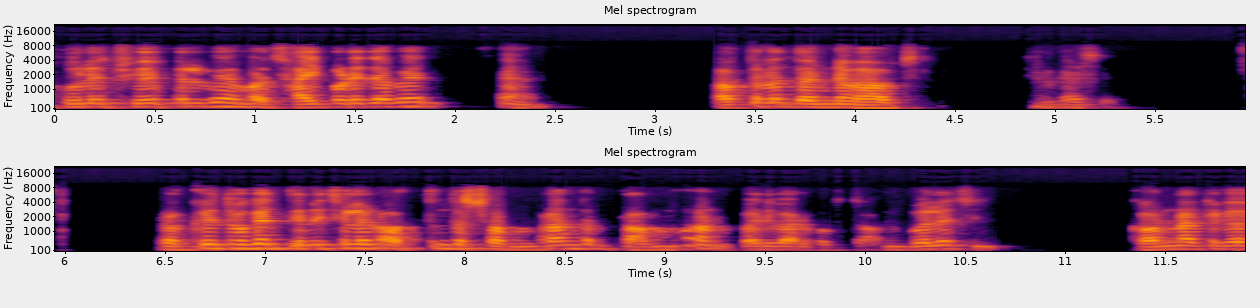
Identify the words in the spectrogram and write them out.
ভুলে ছুঁয়ে ফেলবে, আমার ছাই পড়ে যাবে হ্যাঁ। অতটা দৈন্য ভাব ছিল, ঠিক আছে। প্রকৃতপক্ষে তিনি ছিলেন অত্যন্ত সম্ভ্রান্ত ব্রাহ্মণ পরিবার ভুক্ত আমি বলেছি, কর্ণাটকে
